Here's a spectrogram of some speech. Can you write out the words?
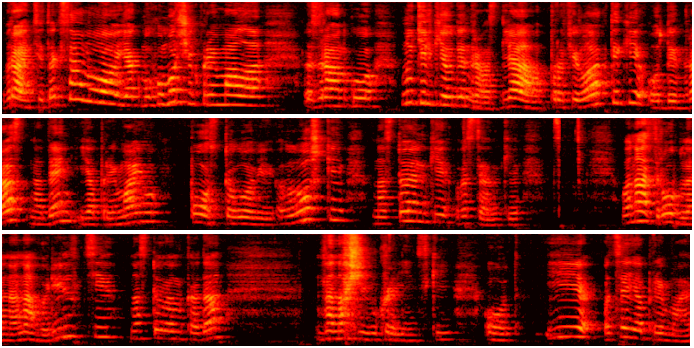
Вранці так само, як мухоморчик приймала зранку, ну тільки один раз. Для профілактики один раз на день я приймаю по столовій ложки настоянки веселки. Вона зроблена на горілці, настоянка, да? на нашій українській. От. І оце я приймаю.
